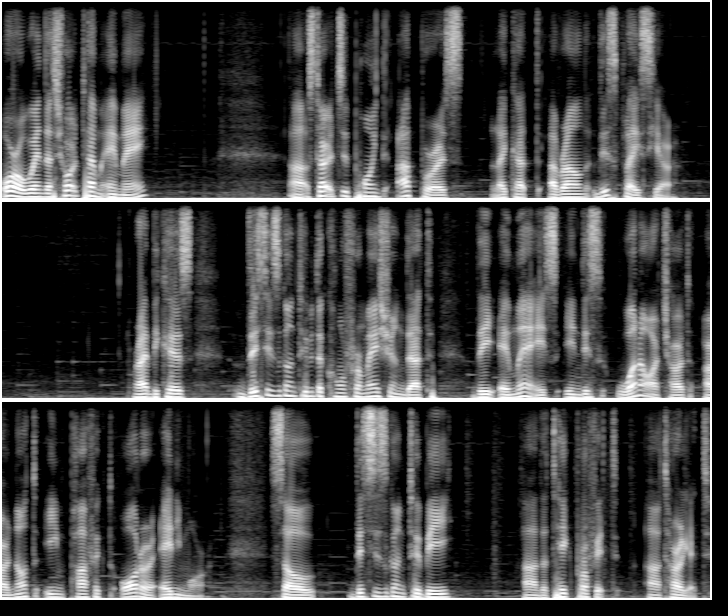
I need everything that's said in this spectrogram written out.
or when the short-term MA uh, starts to point upwards like at around this place here right because this is going to be the confirmation that the MAs in this 1 hour chart are not in perfect order anymore. So this is going to be uh, the take profit uh, target.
